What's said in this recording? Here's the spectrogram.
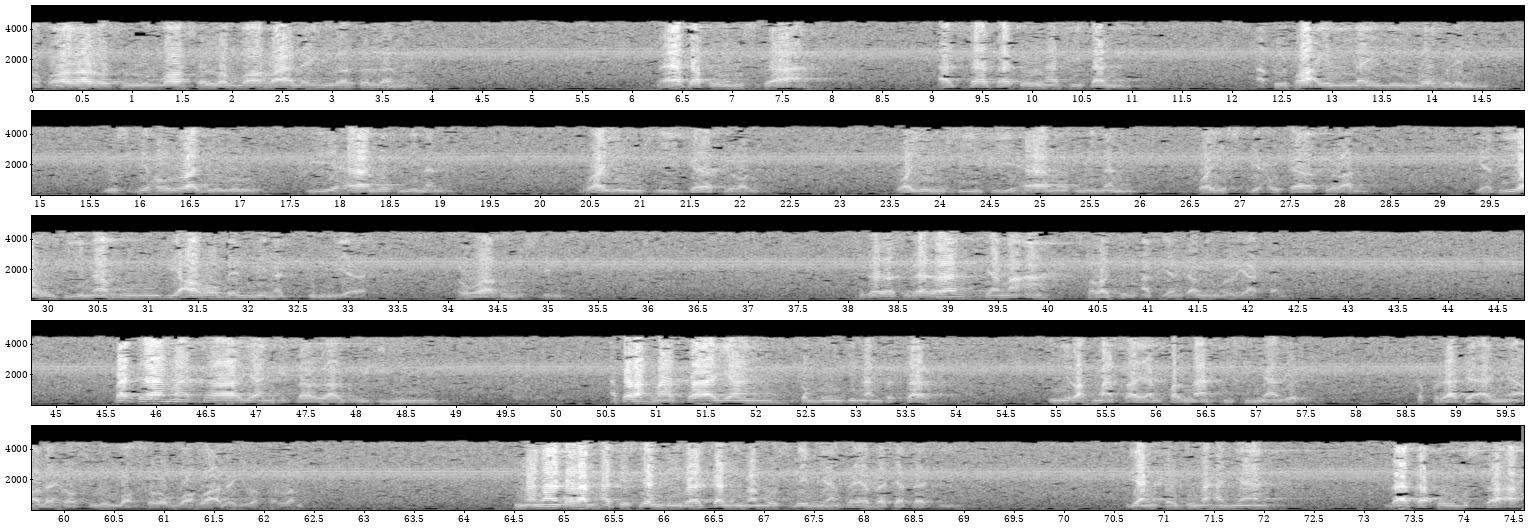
وقال رسول الله صلى الله عليه وسلم لا تقوم الساعة تكون فتن. أقطع الليل المظلم. يصبح الرجل فيها مؤمنا. ويمسي كافرا. ويمسي فيها مؤمنا. ويصبح كافرا. يبيع دينه بعرض من الدنيا. رواه مسلم. Saudara-saudara jamaah salat Jumat yang kami muliakan. Pada masa yang kita lalui ini adalah masa yang kemungkinan besar inilah masa yang pernah disinyalir keberadaannya oleh Rasulullah Shallallahu Alaihi Wasallam. Mana dalam hadis yang diriwayatkan Imam Muslim yang saya baca tadi, yang terjemahannya la taqul musa'ah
